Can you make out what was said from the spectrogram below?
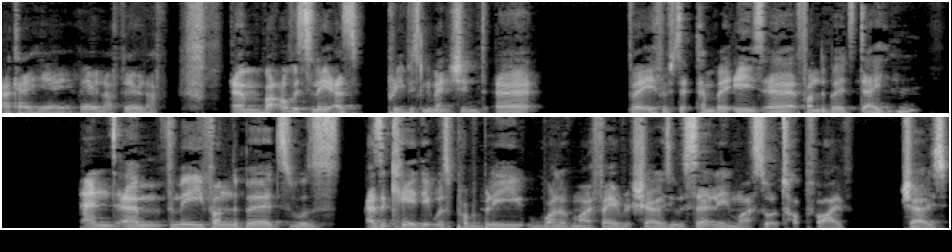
Okay. Yeah, yeah. Fair enough. Fair enough. Um, but obviously, as previously mentioned, uh, 30th of September is uh, Thunderbirds Day. Mhm. And um, for me, Thunderbirds was, as a kid, it was probably one of my favorite shows. It was certainly in my sort of top five shows.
